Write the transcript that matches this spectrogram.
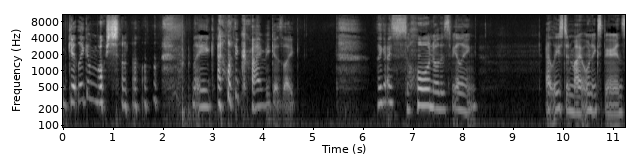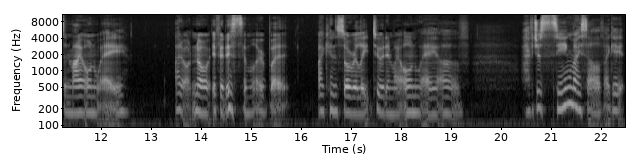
get like emotional. like, I want to cry because, like, like I so know this feeling at least in my own experience, in my own way. I don't know if it is similar, but I can so relate to it in my own way of I've just seeing myself. I get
